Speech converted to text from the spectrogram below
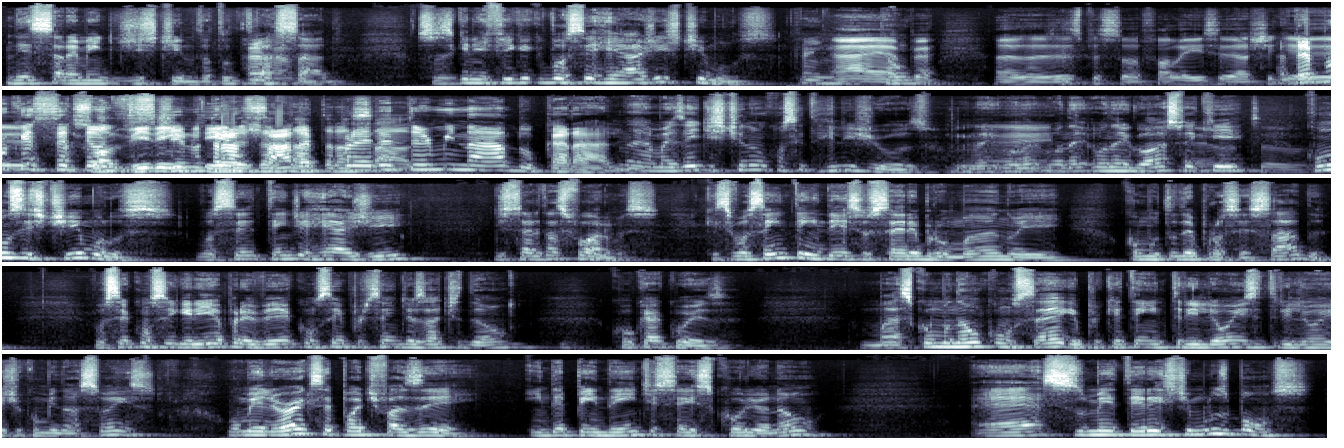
necessariamente destino, tá tudo traçado. Só significa que você reage a estímulos. Sim. Ah, é. Então- Às vezes a pessoa fala isso e acha que Até porque você tem um vida destino inteira já traçado, tá é predeterminado, caralho. Não, mas aí destino é um conceito religioso. É, o, ne- o negócio é, é que, outro- com os estímulos, você tende a reagir de certas formas. Que se você entendesse o cérebro humano e como tudo é processado, você conseguiria prever com 100% de exatidão qualquer coisa. Mas como não consegue, porque tem trilhões e trilhões de combinações, o melhor que você pode fazer, independente se é escolha ou não, é se submeter a estímulos bons.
